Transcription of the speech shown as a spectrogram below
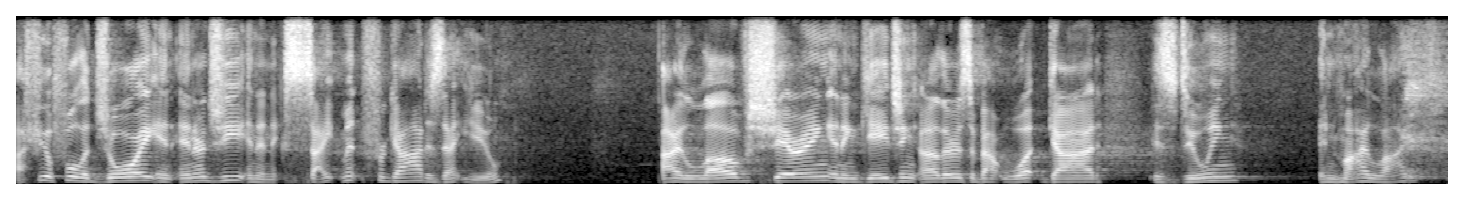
I feel full of joy and energy and an excitement for God. Is that you? I love sharing and engaging others about what God is doing in my life.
